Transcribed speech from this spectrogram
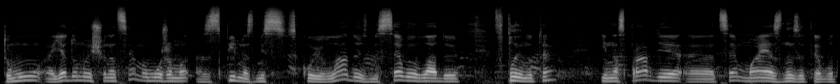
Тому е, я думаю, що на це ми можемо спільно з міською владою, з місцевою владою вплинути. І насправді е, це має знизити от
